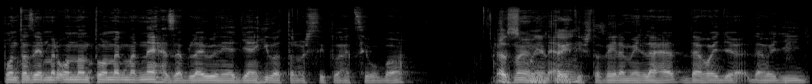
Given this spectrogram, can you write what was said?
pont azért, mert onnantól meg már nehezebb leülni egy ilyen hivatalos szituációba, ez, ez nagyon ilyen elitista vélemény lehet, de hogy, de hogy így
